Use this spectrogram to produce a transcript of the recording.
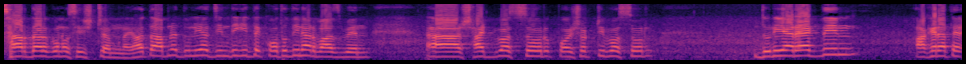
সারদার কোনো সিস্টেম নাই। হয়তো আপনি দুনিয়ার জিন্দিগিতে কতদিন আর বাঁচবেন? ষাট বছর, পঁয়ষট্টি বছর, দুনিয়ার একদিন, আখেরাতের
